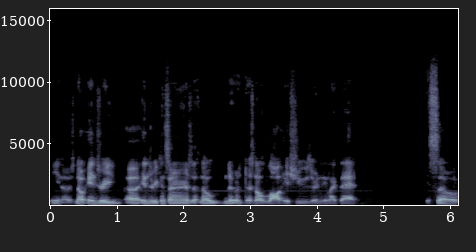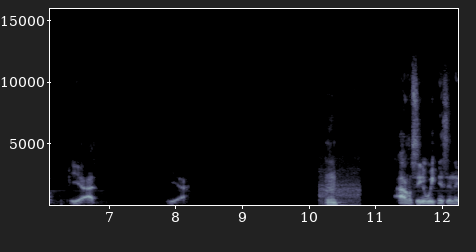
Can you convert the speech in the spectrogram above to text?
You know, there's no injury uh, injury concerns. There's no, no there's no law issues or anything like that. So yeah, I, yeah. Hmm. I don't see a weakness in the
